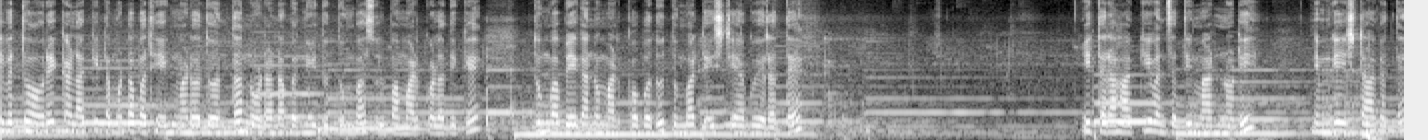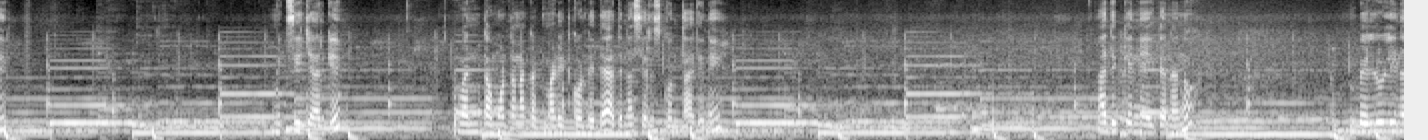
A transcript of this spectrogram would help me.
ಇವತ್ತು ಅವರೆಕಾಳು ಹಾಕಿ ಟೊಮೊಟೊ ಬಾತ್ ಹೇಗೆ ಮಾಡೋದು ಅಂತ ನೋಡೋಣ ಬನ್ನಿ. ಇದು ತುಂಬ ಸುಲಭ ಮಾಡ್ಕೊಳ್ಳೋದಕ್ಕೆ ತುಂಬ ಬೇಗನೂ ಮಾಡ್ಕೋಬೋದು, ತುಂಬ ಟೇಸ್ಟಿಯಾಗೂ ಇರುತ್ತೆ. ಈ ಥರ ಹಾಕಿ ಒಂದು ಸತಿ ಮಾಡಿ ನೋಡಿ, ನಿಮಗೆ ಇಷ್ಟ ಆಗುತ್ತೆ. ಮಿಕ್ಸಿ ಜಾರ್ಗೆ ಒಂದು ಟೊಮೊಟೊನ ಕಟ್ ಮಾಡಿ ಇಟ್ಕೊಂಡಿದ್ದೆ, ಅದನ್ನು ಸೇರಿಸ್ಕೊತಾ ಇದ್ದೀನಿ. ಅದಕ್ಕೆ ಈಗ ನಾನು ಬೆಳ್ಳುಳ್ಳಿನ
